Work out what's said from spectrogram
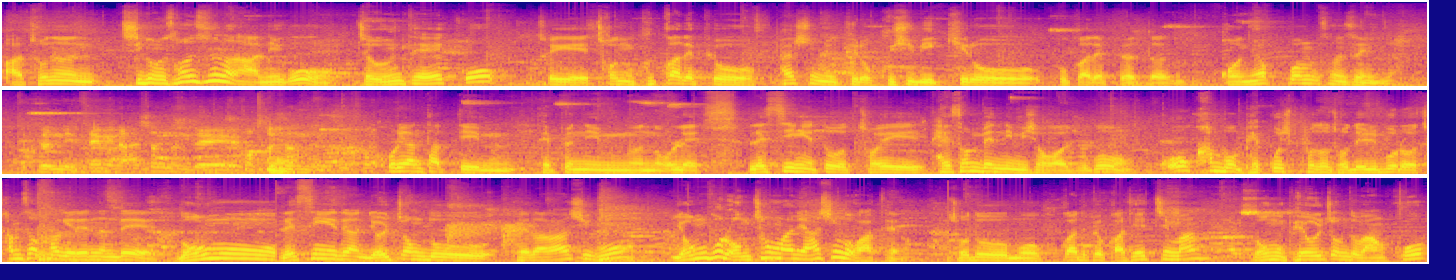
아 저는 지금 선수는 아니고 제가 은퇴했고 저희 전 국가대표 86kg, 92kg 국가대표였던 권혁범 선수입니다. 대표님 세미나 하셨는데 어떠셨는지. 코리안 탑팀 대표님은 원래 레슬링에 또 저희 대선배님이셔가지고 꼭 한번 뵙고 싶어서 저도 일부러 참석하긴 했는데 너무 레슬링에 대한 열정도 대단하시고 연구를 엄청 많이 하신 것 같아요. 저도 뭐 국가대표까지 했지만 너무 배울 점도 많고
